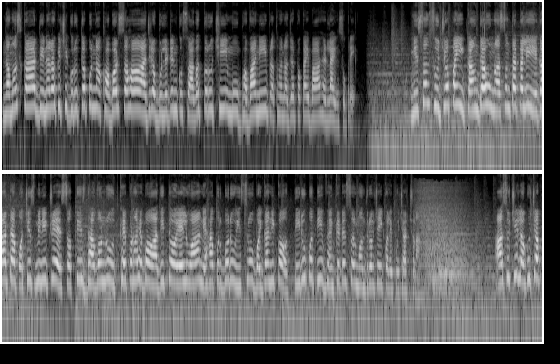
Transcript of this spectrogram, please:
নমস্কার দিনর কিছু গুরুত্বপূর্ণ খবর সহ আজির বুলেটিন কু স্বাগত করুছি মু ভবানী প্রথমে নজর পকাইবা হেডলাইন্স উপরে মিশন সূর্য পাই কাউন্টডাউন আসন্তকালি এগারটা পঁচিশ মিনিট্রে সতীশ ধাবনরু উৎক্ষেপণ হব আদিত্য এল ওয়ান এ পূর্বর ইসরো বৈজ্ঞানিক তিরুপতি ভেঙ্কটেশ্বর মন্দির যাই কলে পূজার্চনা আসুচি লঘুচাপ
